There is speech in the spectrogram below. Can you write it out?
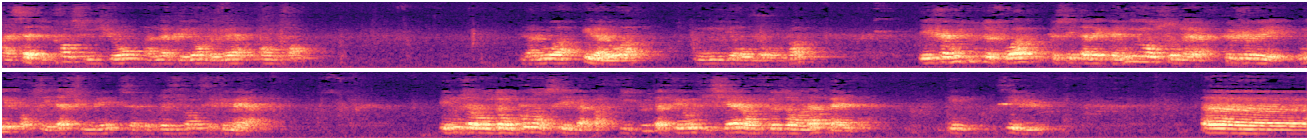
à cette transmission en accueillant le maire entrant. La loi est la loi, nous n'y dérogerons pas, et j'avoue toutefois que c'est avec un immense honneur que je vais m'efforcer d'assumer cette présidence éphémère. Et nous allons donc commencer la partie tout à fait officielle en faisant l'appel des élus euh,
